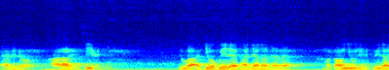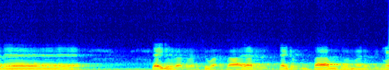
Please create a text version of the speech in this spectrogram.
အဲအဲဒီလိုအာဟာရတွေရှိတယ်သူကအကျိုးပေးတဲ့အခါကျတော့လည်းပဲမကောင်းကျိုးတွေပေးတတ်တယ်ကြိုက်လို့တော့တချို့ကအစာရတွေကြိုက်တော့စားရဘူးဆိုမှလည်းဒီက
